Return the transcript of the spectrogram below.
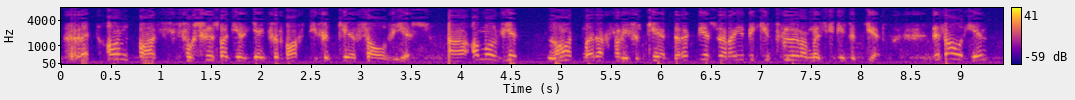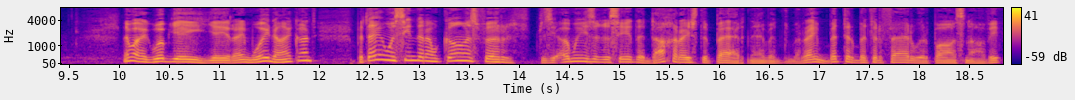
rit aanpas vir soos wat jy, jy verwag die verkeer sal wees. Uh almal weet laatmiddag van die verkeer druk wees, so ry 'n bietjie vroeër dan mis jy die verkeer. Dis al een. Nou maar ek hoop jy jy ry mooi daai kant. Party ons sien dat hom kans vir dis die ou mense gesê 'n dagreis te perd, né, want ry bitter bitter ver oor Paasnaweek.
